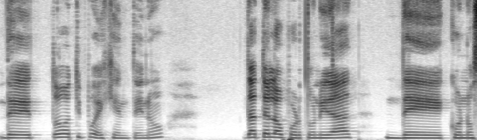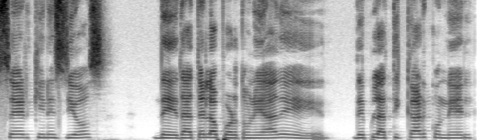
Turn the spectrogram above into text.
de todo tipo de gente, ¿no? Date la oportunidad de conocer quién es Dios, de date la oportunidad de, de platicar con Él,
